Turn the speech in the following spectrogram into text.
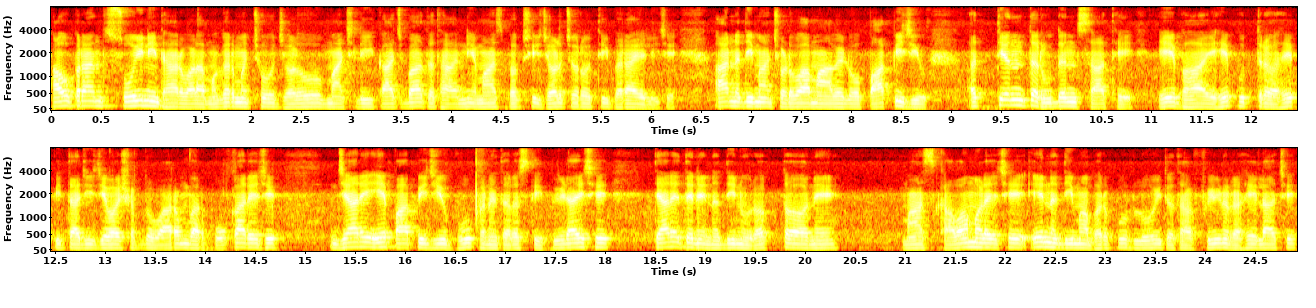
આ ઉપરાંત સોયની ધારવાળા મગરમચ્છો, જળો, માછલી, કાચબા તથા અન્ય માંસભક્ષી જળચરોથી ભરાયેલી છે. આ નદીમાં છોડવામાં આવેલો પાપી જીવ અત્યંત રુદન સાથે, હે ભાઈ, હે પુત્ર, હે પિતાજી જેવા શબ્દો વારંવાર પોકારે છે. જ્યારે એ પાપી જીવ ભૂખ અને તરસથી પીડાય છે, ત્યારે તેને નદીનું રક્ત અને માંસ ખાવા મળે છે. એ નદીમાં ભરપૂર લોહી તથા ફીણ રહેલા છે.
